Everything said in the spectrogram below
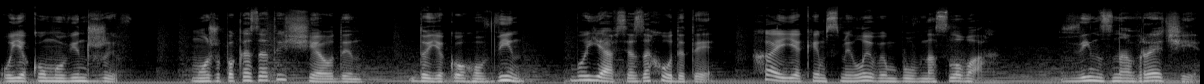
у якому він жив, можу показати ще один, до якого він боявся заходити, хай яким сміливим був на словах. Він знав речі,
